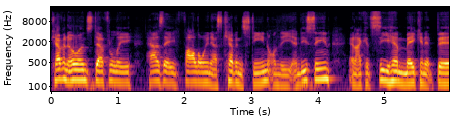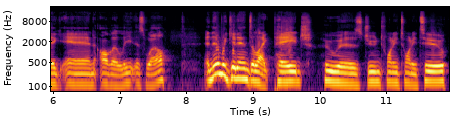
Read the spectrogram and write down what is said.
Kevin Owens definitely has a following as Kevin Steen on the indie scene, and I could see him making it big in All Elite as well. And then we get into like Paige, who is June 2022.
